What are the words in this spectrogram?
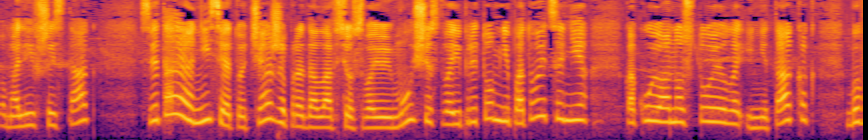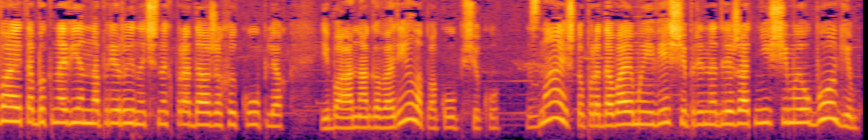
Помолившись так, Святая Анисия тотчас же продала все свое имущество, и притом не по той цене, какую оно стоило, и не так, как бывает обыкновенно при рыночных продажах и куплях, ибо она говорила покупщику, Знай, что продаваемые вещи принадлежат нищим и убогим,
